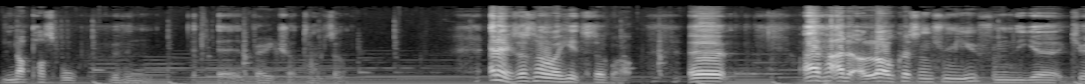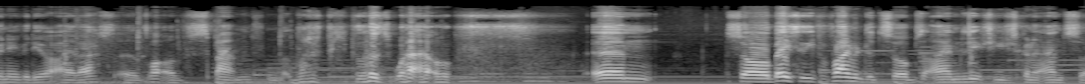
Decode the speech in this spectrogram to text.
not possible within a very short time zone. Anyways, that's not what we're here to talk about. Uh, I've had a lot of questions from you from the uh, Q&A video. I've asked a lot of spam from a lot of people as well. Um, so basically, for 500 subs, I'm literally just going to answer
